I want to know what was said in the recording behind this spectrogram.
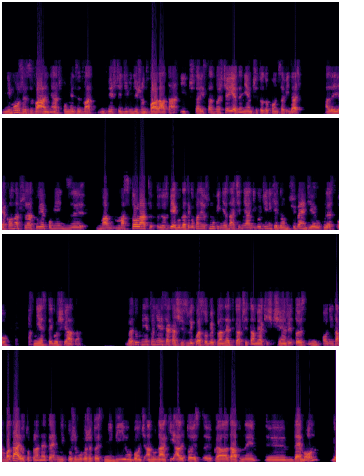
nie może zwalniać pomiędzy dwa- 292 lata i 421. Nie wiem, czy to do końca widać, ale jak ona przelatuje pomiędzy, ma, ma 100 lat rozbiegu, dlatego Pan już mówi, nie znacie dnia ani godziny, kiedy on przybędzie, jego królestwo nie z tego świata. Według mnie to nie jest jakaś zwykła sobie planetka, czy tam jakiś księżyc, to jest, oni tam badają tą planetę, niektórzy mówią, że to jest Nibiru bądź Anunnaki, ale to jest y, pradawny y, demon. I,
